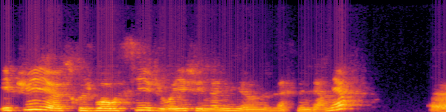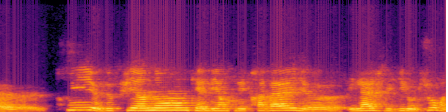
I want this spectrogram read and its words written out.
Et puis, ce que je vois aussi, je voyais chez une amie la semaine dernière, qui, depuis un an, qu'elle est en télétravail, et là, je l'ai dit l'autre jour,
